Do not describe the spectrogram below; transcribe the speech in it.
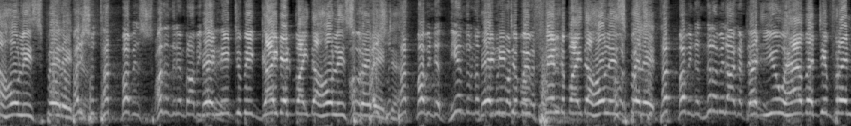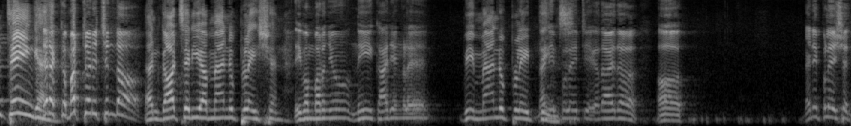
the Holy Spirit. പരിശുദ്ധാത്മാവിൽ സ്വാതന്ത്ര്യം They പ്രാപിക്കട്ടെ. need to be guided by the Holy അവർ Spirit. പരിശുദ്ധാത്മാവിന്റെ നിയന്ത്രണത്തിൽ They need to be മുൻപോട്ട് പോകട്ടെ. filled by the Holy അവർ Spirit. പരിശുദ്ധാത്മാവിന്റെ നിറവിലാകട്ടെ But you have a different thing. നിനക്ക് മറ്റൊരു ചിന്ത And God said, You have manipulation. ദൈവം പറഞ്ഞു നീ കാര്യങ്ങളെ We manipulate things. മാനിപ്പുലേറ്റ് ചെയ്യുക അതായത് മാനിപ്പുലേഷൻ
